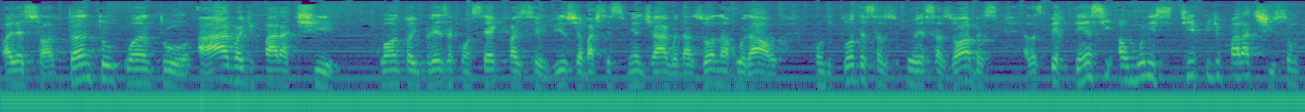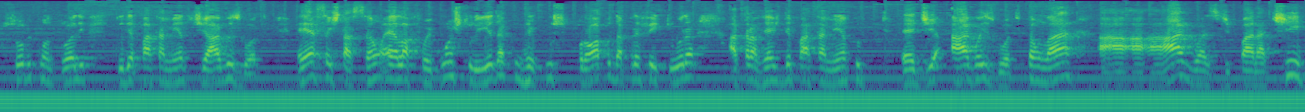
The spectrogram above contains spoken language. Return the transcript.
Olha só, tanto quanto a Água de Paraty, quanto a empresa consegue fazer o serviço de abastecimento de água da zona rural quando todas essas, essas obras elas pertencem ao município de Paraty, são sob controle do Departamento de Água e Esgoto. Essa estação ela foi construída com recurso próprio da prefeitura através do Departamento é, de Água e Esgoto. Então lá a, a, a Águas de Paraty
